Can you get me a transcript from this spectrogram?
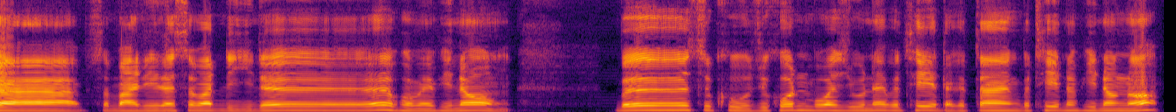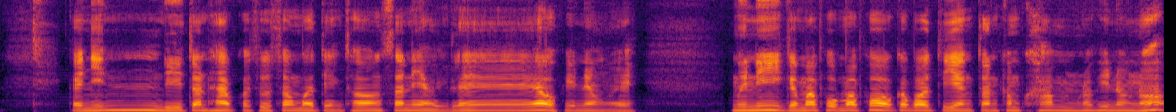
กราบสบายดีและสวัสดีเด้อพ่อแม่พี่น้อง เบิร์สุขุสุคนบ่ว่าอยู่ในประเทศและก็ต่างประเทศนะพี่น้องเนาะก็ยินดีต้อนรับเข้าสู่ช่องบาเตียงทองซะแนวอีกแล้วพี่น้องเอ้ยมื้อนี้ก็มาพบมาพ่อกับบาเตียงตอนค่ำๆเนาะพี่น้องเนาะ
